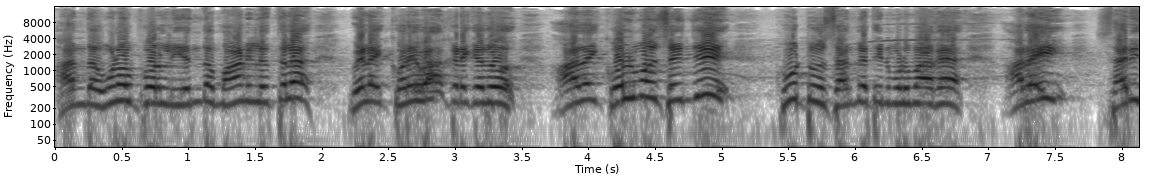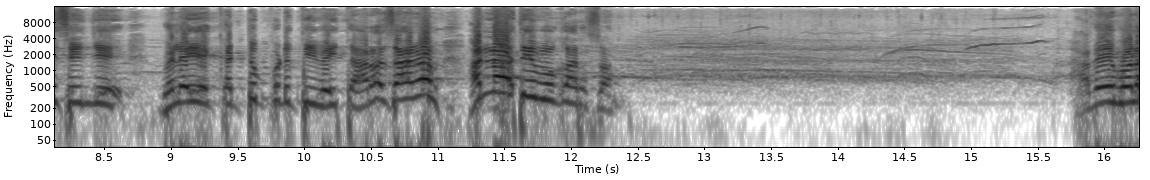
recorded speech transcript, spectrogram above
அந்த உணவுப் பொருள் எந்த மாநிலத்தில் விலை குறைவாக கிடைக்கிறதோ அதை கொள்முதல் செஞ்சு கூட்டுறவு சங்கத்தின் மூலமாக அதை சரி செஞ்சு விலையை கட்டுப்படுத்தி வைத்த அரசாங்கம் அண்ணா அரசாங்கம். அதே போல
